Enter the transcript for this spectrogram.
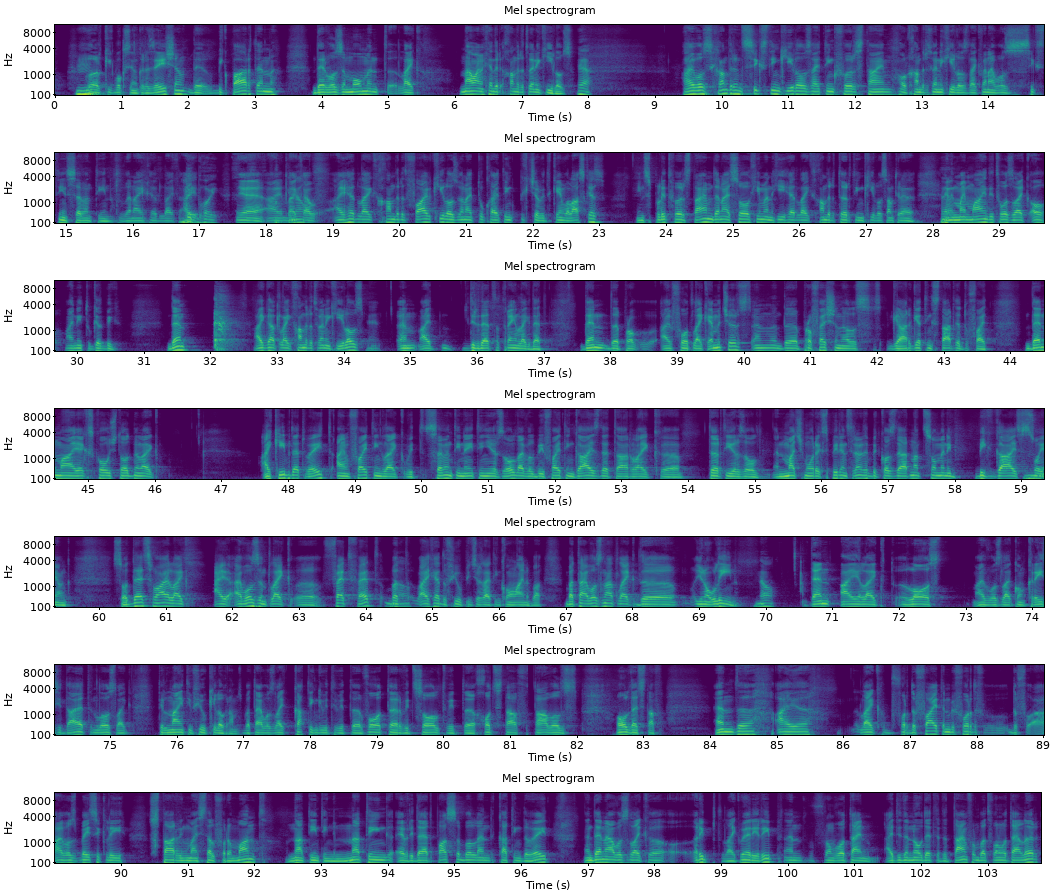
World Kickboxing Organization, the big part, and there was a moment uh, like now I'm 100, 120 kilos. Yeah. I was 116 kilos, I think, first time, or 120 kilos, like when I was 16, 17. When I had like, I, Big boy. yeah, I Fucking like. I, I had like 105 kilos when I took, I think, picture with Cain Velasquez in split first time. Then I saw him and he had like 113 kilos, something like that. And in my mind, it was like, oh, I need to get big. Then I got like 120 kilos and I did that train like that. Then the pro- I fought like amateurs and the professionals are getting started to fight. Then my ex coach told me like I keep that weight. I'm fighting like with 17, 18 years old. I will be fighting guys that are like uh, 30 years old and much more experienced because there are not so many big guys so young. So that's why like I, I wasn't like uh, fat fat, but I had a few pictures I think online about. But I was not like the you know lean No. then I like lost. I was like on crazy diet and lost like till 90 few kilograms. But I was like cutting with with uh, water, with salt, with uh, hot stuff, towels, all that stuff. And uh, I uh, like for the fight and before the the I was basically starving myself for a month, not eating nothing, every diet possible, and cutting the weight. And then I was like uh, ripped, like very ripped. And from what I I didn't know that at the time, from but from what I learned,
